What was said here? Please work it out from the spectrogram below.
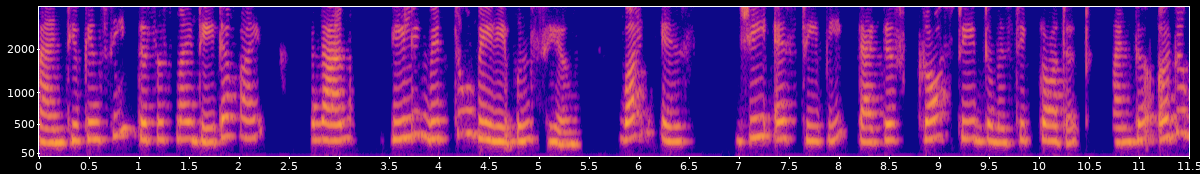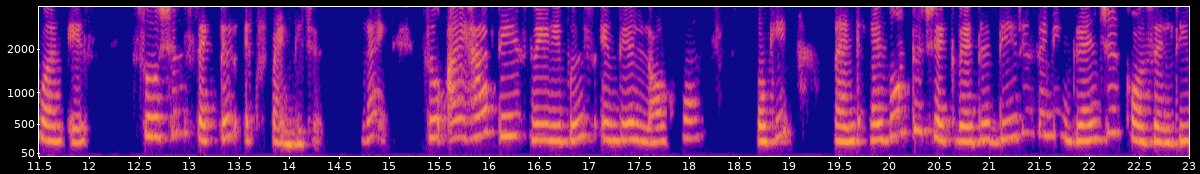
and you can see this is my data file and I'm dealing with two variables here. One is GSDP, that is gross state domestic product, and the other one is social sector expenditure, right? So I have these variables in their log forms, okay? And I want to check whether there is any Granger causality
